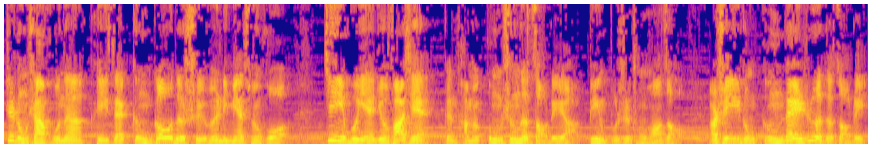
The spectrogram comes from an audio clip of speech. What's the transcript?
这种珊瑚呢，可以在更高的水温里面存活。进一步研究发现，跟它们共生的藻类啊，并不是虫黄藻，而是一种更耐热的藻类。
